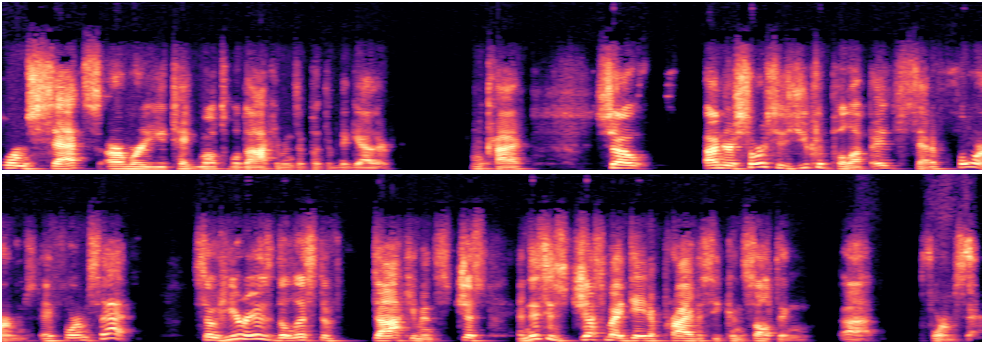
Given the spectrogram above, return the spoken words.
Form sets are where you take multiple documents and put them together. Okay. So under sources, you could pull up a set of forms, a form set. So here is the list of documents, just, and this is just my data privacy consulting uh, form set.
